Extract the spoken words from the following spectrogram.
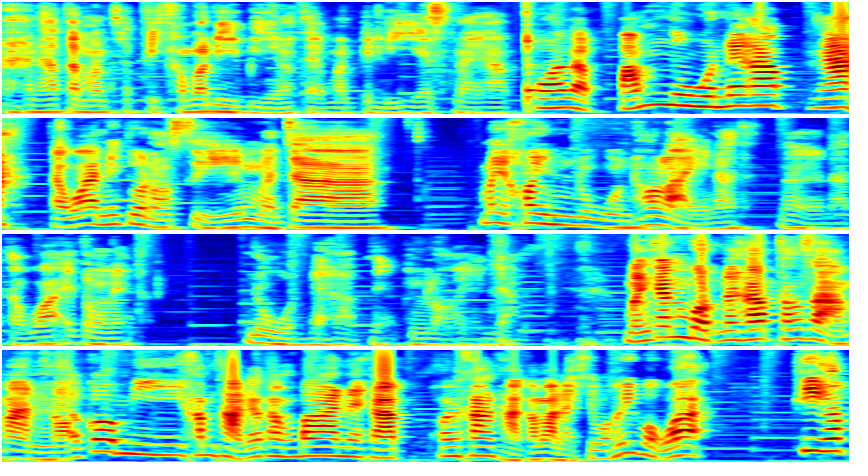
อ่านะแต่มันจะติดคำว่า DB เนาะแต่มันเป็น DS นะครับคอแบบปั๊มนูนนะครับนะแต่ว่าอันนี้ตัวหนังสือเหมือนจะ ไม่ค่อยนูนเท่าไหร่นะเออนะแต่ว่าไอ้ตรงเนี้ยนูนนะครับเนี่ยเป็นรอยอย่างๆเหมือนกันหมดนะครับทั้ง 3 อันเนาะแล้วก็มีคำถามจากทางบ้านนะครับ ค่อนข้างถามกันมาหลายคลิปว่าเฮ้ยบอกว่าพี่ครับ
